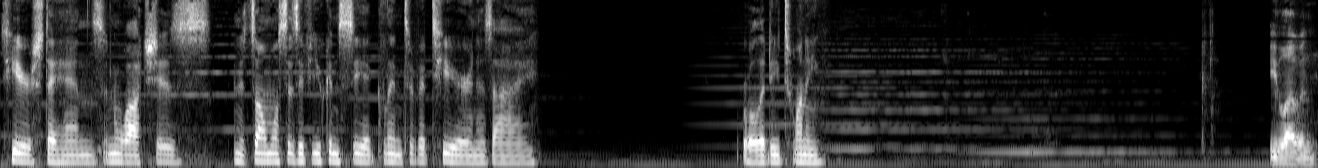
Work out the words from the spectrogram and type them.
Tyr stands and watches, and it's almost as if you can see a glint of a tear in his eye. Roll a d20. 11.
